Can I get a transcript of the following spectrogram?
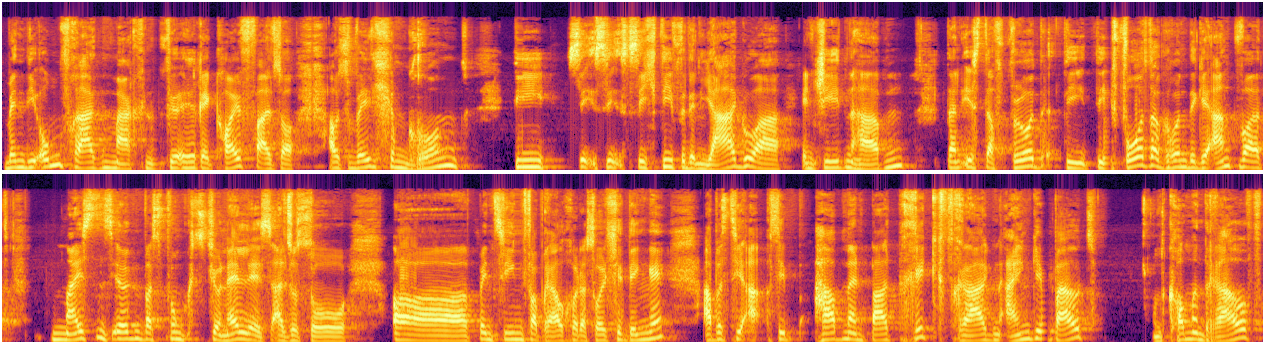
wenn die Umfragen machen für ihre Käufer, also aus welchem Grund die si, si, sich die für den Jaguar entschieden haben, dann ist dafür die, die vordergründige Antwort meistens irgendwas Funktionelles, also so äh, Benzinverbrauch oder solche Dinge. Aber sie, sie haben ein paar Trickfragen eingebaut und kommen drauf,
